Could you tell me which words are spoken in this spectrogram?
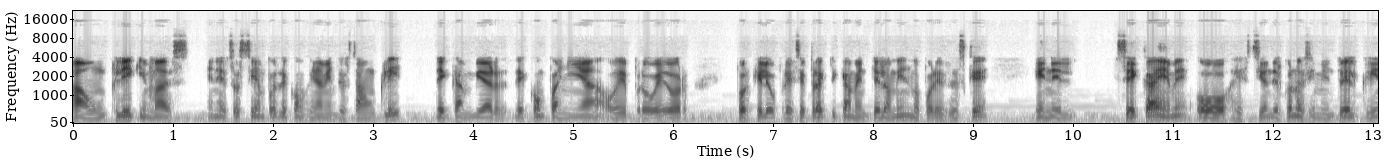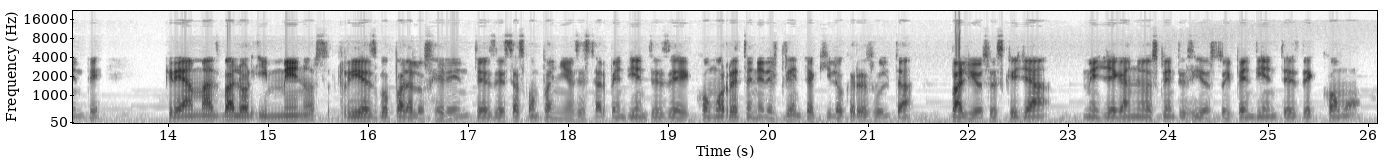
a un clic y más en estos tiempos de confinamiento está a un clic de cambiar de compañía o de proveedor porque le ofrece prácticamente lo mismo. Por eso es que en el CKM o gestión del conocimiento del cliente crea más valor y menos riesgo para los gerentes de estas compañías estar pendientes de cómo retener el cliente. Aquí lo que resulta valioso es que ya me llegan nuevos clientes y yo estoy pendiente de cómo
